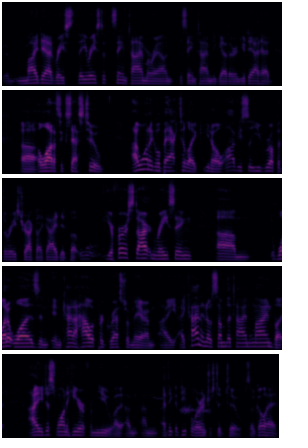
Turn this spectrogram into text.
My dad raced. They raced at the same time, around the same time together, and your dad had uh, a lot of success too. I want to go back to like you know, obviously you grew up at the racetrack like I did, but w- your first start in racing, um, what it was and, and kind of how it progressed from there. I'm, I I kind of know some of the timeline, but I just want to hear it from you. I, I'm, I'm I think the people are interested too. So go ahead.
